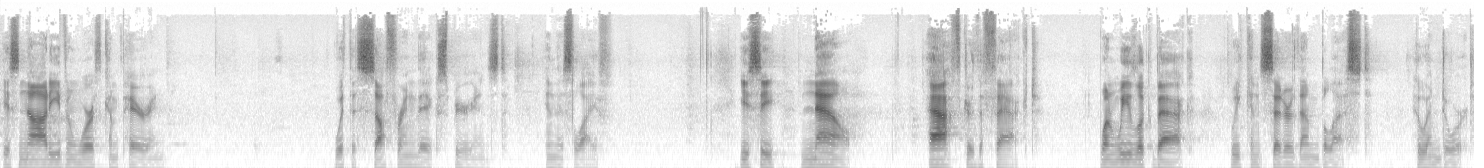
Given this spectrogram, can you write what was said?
is not even worth comparing with the suffering they experienced in this life. You see, now, after the fact, when we look back, we consider them blessed who endured.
